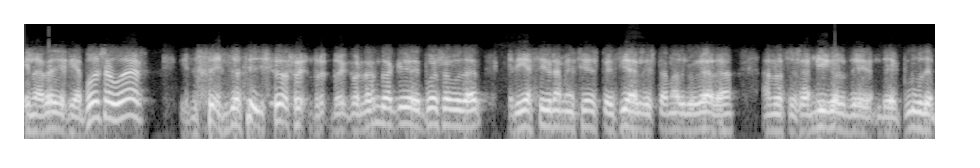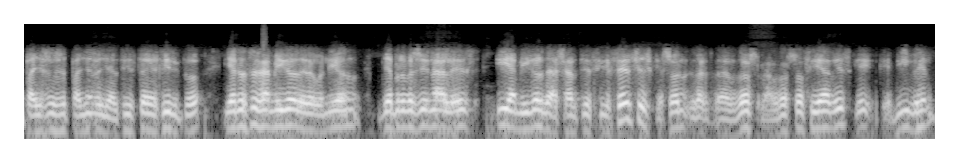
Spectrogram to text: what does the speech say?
en la radio decía puedo saludar entonces yo recordando aquello de puedo saludar quería hacer una mención especial esta madrugada a nuestros amigos del Club de Payasos Españoles y Artistas de Circo y a nuestros amigos de la Unión de Profesionales y amigos de las artes circenses, que son las, dos, las dos sociedades que, viven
